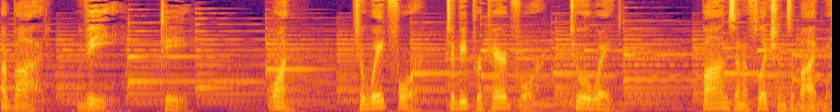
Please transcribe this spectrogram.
Abide. V. T. 1. To wait for, to be prepared for, to await. Bonds and afflictions abide me.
